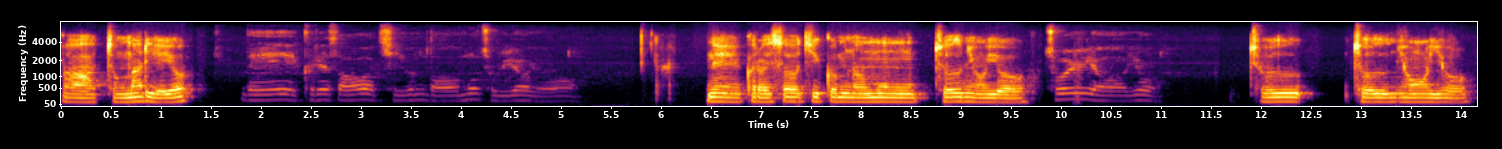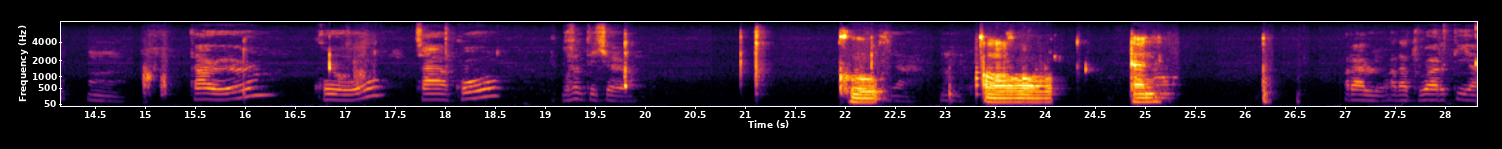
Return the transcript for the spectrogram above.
아, 정말이에요? 네, 그래서 지금 너무 졸려요. 네, 그래서 지금 너무 졸려요. 졸려요. 졸, 졸려요. 음. 다음, 고. 자, 고. 무슨 뜻이에요? 그, 그 냥. 음. 어, dan, Lalu ada dua arti ya.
